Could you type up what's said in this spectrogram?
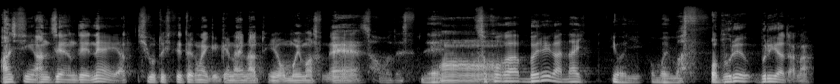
安心安全でね、や仕事していかなきゃいけないなというふうに思いますね。そうですうねん。そこがブレがないように思います。あブレ、ブレアだな。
